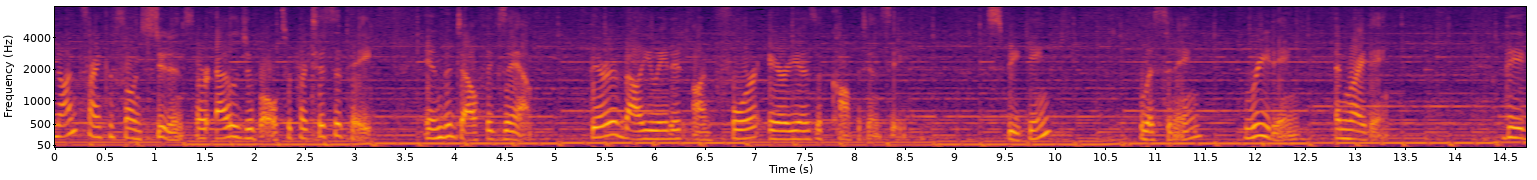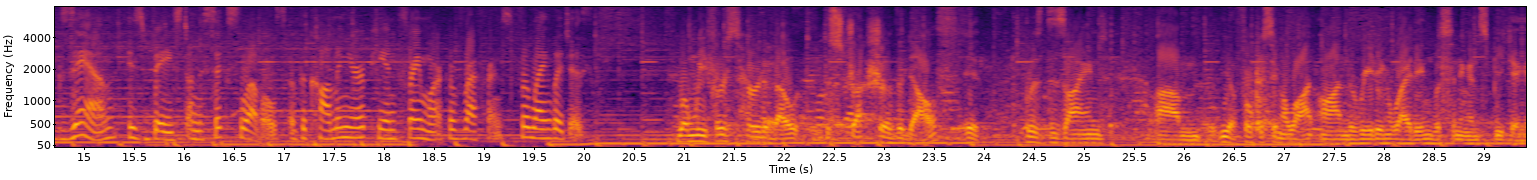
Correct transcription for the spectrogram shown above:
Non-Francophone students are eligible to participate in the DELF exam. They're evaluated on four areas of competency, speaking, listening, reading, and writing. The exam is based on the six levels of the Common European Framework of Reference for Languages. When we first heard about the structure of the DELF, it was designed um, you know, focusing a lot on the reading, writing, listening, and speaking.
